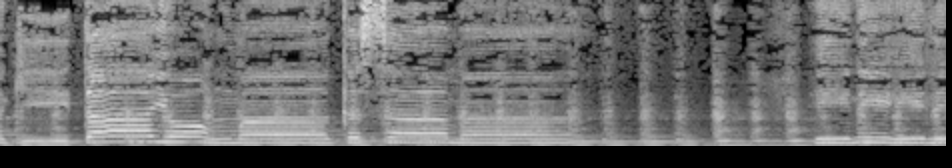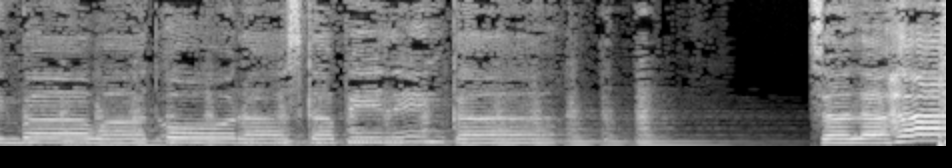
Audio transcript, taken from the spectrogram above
lagi tayong magkasama. Hinihiling bawat oras kapiling ka. Sa lahat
